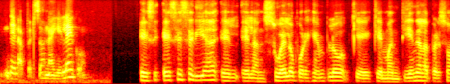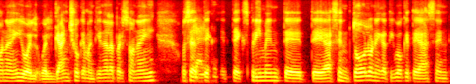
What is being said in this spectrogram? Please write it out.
la persona y el ego. Ese, ese sería el, anzuelo, por ejemplo, que, mantiene a la persona ahí, o el, gancho que mantiene a la persona ahí. O sea, te, exprimen, te, te, hacen todo lo negativo que te hacen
